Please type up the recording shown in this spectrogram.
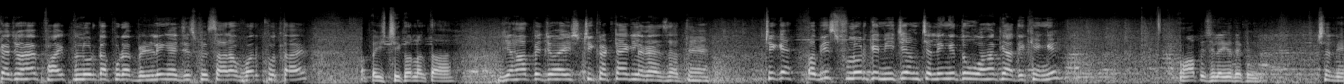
का जो है फाइव फ्लोर का पूरा बिल्डिंग है जिसपे सारा वर्क होता है। यहाँ पे स्टिकर लगता है। यहाँ पे जो है स्टिकर टैग लगाए जाते हैं। ठीक है अब इस फ्लोर के नीचे हम चलेंगे तो वहाँ क्या देखेंगे? वहाँ पे सिलाई देखेंगे चलिए।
